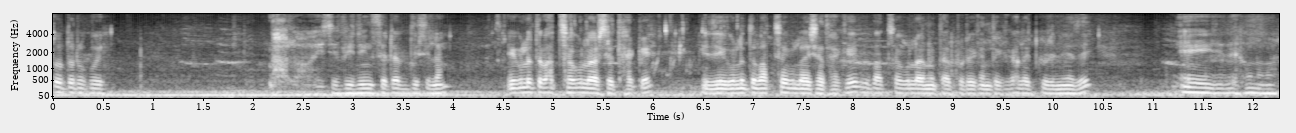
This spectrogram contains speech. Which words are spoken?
ততটুকুই। ভালো যে ফিডিং সেট আপ দিয়েছিলাম এগুলোতে বাচ্চাগুলো এসে থাকে। এই যে এগুলোতে বাচ্চাগুলো এসে থাকে ওই বাচ্চাগুলো আমি তারপরে এখান থেকে কালেক্ট করে নিয়ে যাই। এই যে দেখুন আমার।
